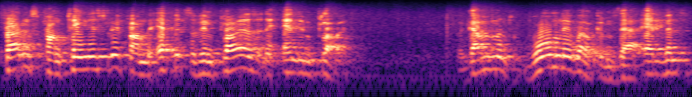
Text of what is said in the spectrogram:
sprung spontaneously from the efforts of employers and, and employed. The government warmly welcomes their advent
